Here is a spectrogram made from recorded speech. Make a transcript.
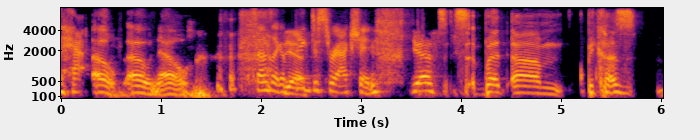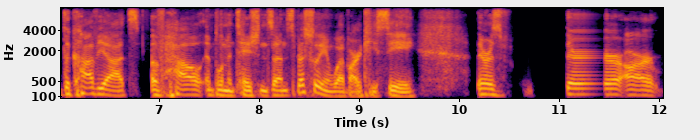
Ha- oh, oh no! Sounds like a yeah. big distraction. yes, but um, because the caveats of how implementations done, especially in WebRTC, there is there are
